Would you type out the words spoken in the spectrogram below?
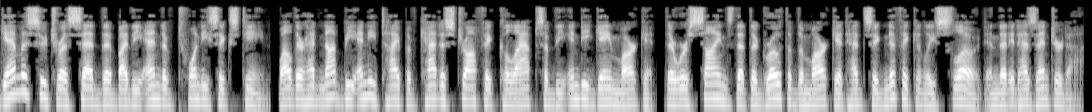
Gamasutra said that by the end of 2016, while there had not been any type of catastrophic collapse of the indie game market, there were signs that the growth of the market had significantly slowed and that it has entered a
